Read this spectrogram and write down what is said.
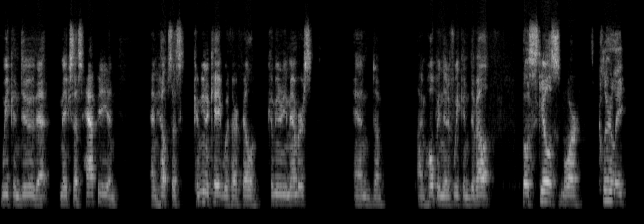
we can do that makes us happy and and helps us communicate with our fellow community members. And um, I'm hoping that if we can develop those skills more clearly,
